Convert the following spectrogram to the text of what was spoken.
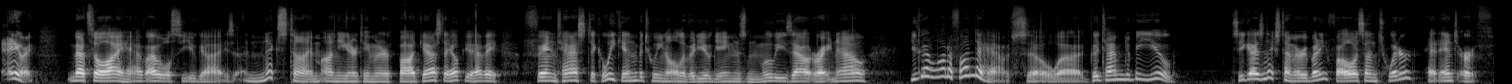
Anyway, that's all I have. I will see you guys next time on the Entertainment Earth podcast. I hope you have a fantastic weekend between all the video games and movies out right now you got a lot of fun to have. So, uh, good time to be you. See you guys next time, everybody. Follow us on Twitter at EntEarth.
